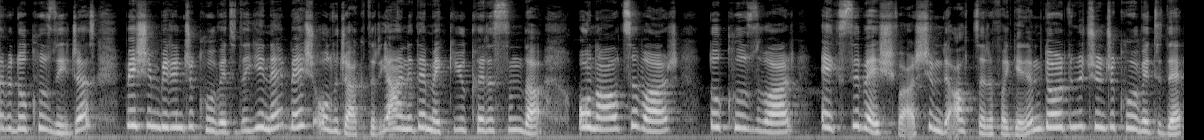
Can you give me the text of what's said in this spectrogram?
tabii 9 diyeceğiz. 5'in birinci kuvveti de yine 5 olacaktır. Yani demek ki yukarısında 16 var, 9 var, eksi 5 var. Şimdi alt tarafa gelelim. 4'ün 3. kuvveti de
